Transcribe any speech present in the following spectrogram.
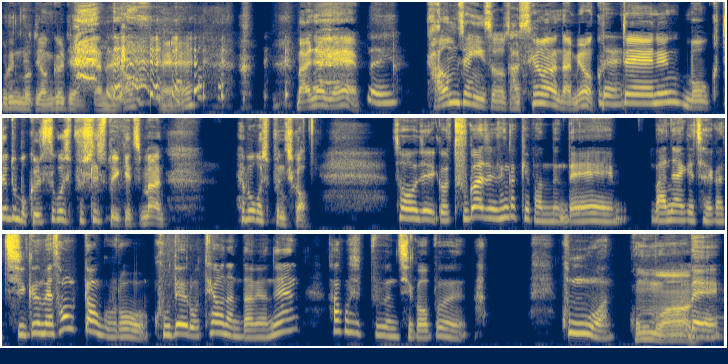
우리는 모두 연결되어 있잖아요. 네. 만약에 네. 다음 생이 있어서 다시 태어난다면 네. 그때는 뭐 그때도 뭐 글 쓰고 싶으실 수도 있겠지만 해보고 싶은 직업. 저 이제 이거 두 가지 생각해 봤는데, 만약에 제가 지금의 성격으로 그대로 태어난다면은 하고 싶은 직업은 하- 공무원. 공무원. 네.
